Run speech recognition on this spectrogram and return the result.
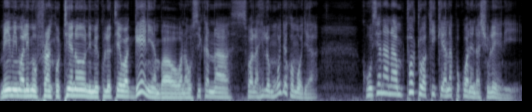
mimi mwalimu Franco Otieno nimekuletea wageni ambao wanahusika na swala hilo moja kwa moja kuhusiana na mtoto wa kike anapokuwa anaenda shuleni.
